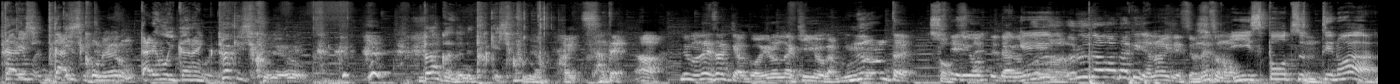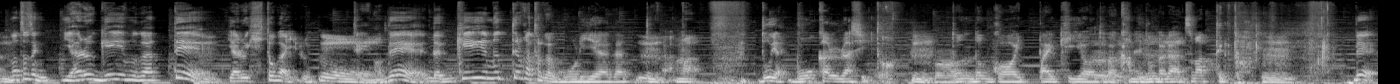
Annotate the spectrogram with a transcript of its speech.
誰も誰もこの野郎。誰も行かないんだたけしこの野郎。なんかでねたけしこの野郎。はい。さてあでもねさっきはこういろんな企業がムーンとしてるよって言ったけどね。売る売る側だけじゃないですよねその。e スポーツっていうのは、うん。まあ、当然やるゲームがあって、うん。やる人がいるっうんていうので、だゲームっていうのがとにかく盛り上がって、うん。まあどうやら儲かるらしいと、うん。どんどんこういっぱい企業とか金とかが集まってると、うん。で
